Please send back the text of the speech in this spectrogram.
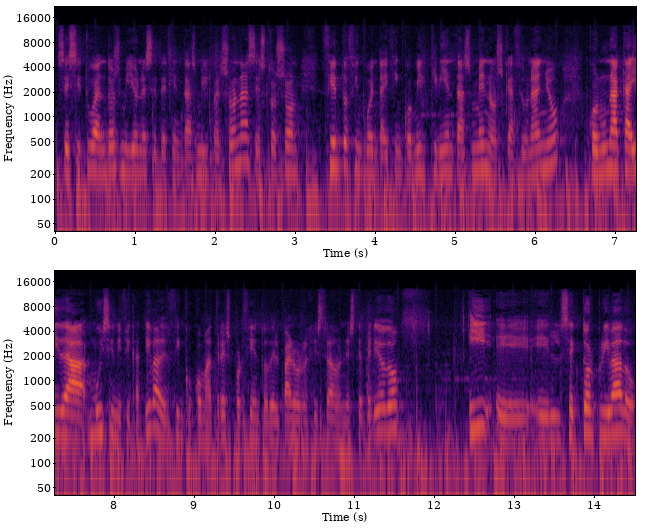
se sitúa en 2.700.000 personas. Estos son 155.500 menos que hace un año, con una caída muy significativa del 5,3% del paro registrado en este periodo y eh, el sector privado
